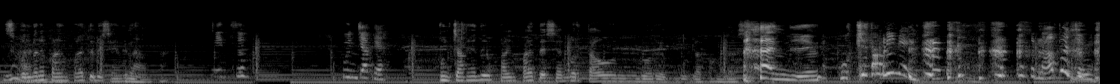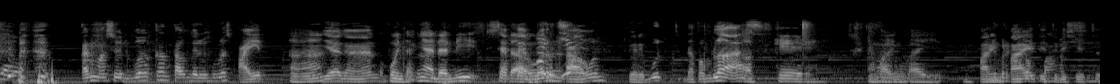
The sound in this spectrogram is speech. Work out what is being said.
Sebenarnya paling pahit itu Desember. Kenapa? Itu. Puncak ya puncaknya itu paling pahit Desember tahun 2018 anjing. Oke tahun ini? Ya, kenapa jauh-jauh? Kan maksud gue kan tahun 2019 pahit. Ah ya kan? Puncaknya ada di September tahun- tahun 2018 oke. Yang paling baik paling Ini pahit itu di situ.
